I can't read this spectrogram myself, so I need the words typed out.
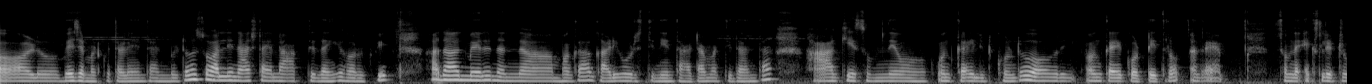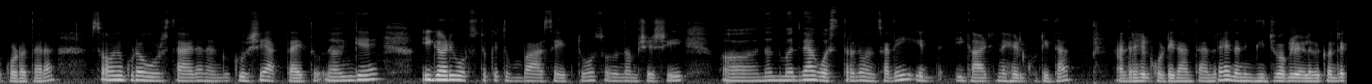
ಅವಳು ಬೇಜಾರು ಮಾಡ್ಕೋತಾಳೆ ಅಂತ ಅಂದ್ಬಿಟ್ಟು ಸೊ ಅಲ್ಲಿ ನಾಷ್ಟ ಎಲ್ಲ ಆಗ್ತಿದ್ದಂಗೆ ಹೊರಟ್ವಿ. ಅದಾದಮೇಲೆ ನನ್ನ ಮಗ ಗಾಡಿ ಓಡಿಸ್ತೀನಿ ಅಂತ ಆಟ ಮಾಡ್ತಿದ್ದ ಅಂತ ಹಾಗೆ ಸುಮ್ಮನೆ ಒಂದು ಕೈಲಿ ಇಟ್ಕೊಂಡು ಅವ್ರಿಗೆ, ಅವ್ನ ಕೈ ಕೊಟ್ಟಿದ್ರು. ಅಂದರೆ ಸುಮ್ಮನೆ ಎಕ್ಸ್ಲೇಟ್ರ್ ಕೊಡೋ ಥರ. ಸೊ ಅವನು ಕೂಡ ಓಡಿಸ್ತಾ ಇದ್ದ. ನನಗೂ ಖುಷಿ ಆಗ್ತಾಯಿತ್ತು ನನಗೆ ಈ ಗಾಡಿ ಓಡಿಸೋದಕ್ಕೆ ತುಂಬ ಆಸೆ ಇತ್ತು. ಸೊ ನಮ್ಮ ಶಶಿ ನನ್ನ ಮದುವೆ ಆಗಿ ವಸ್ತ್ರಲ್ಲೂ ಒಂದು ಸಲ ಇದು, ಈ ಗಾಡಿನ ಹೇಳ್ಕೊಟ್ಟಿದ್ದ. ಅಂದರೆ ಹೇಳ್ಕೊಟ್ಟಿದ್ದ ಅಂತ ಅಂದರೆ, ನನಗೆ ನಿಜವಾಗ್ಲೂ ಹೇಳಬೇಕು ಅಂದರೆ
